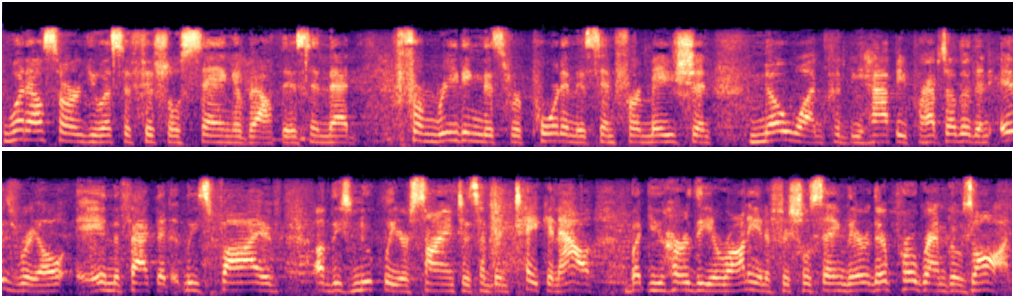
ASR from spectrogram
What else are U.S. officials saying about this? And that from reading this report and this information, no one could be happy, perhaps other than Israel, in the fact that at least five of these nuclear scientists have been taken out. But you heard the Iranian officials saying their, their program goes on.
